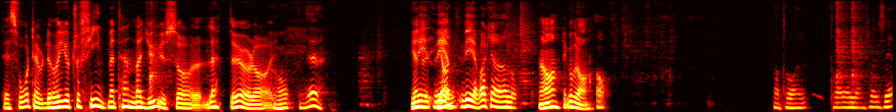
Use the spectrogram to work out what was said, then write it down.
Det är svårt. här. Du har gjort så fint med tända ljus och lättöl. Och, ja det, vi har inte, vi har, ve, veva kan jag ändå. ja, det går bra. Ja. Jag tar, tar den där får vi se.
